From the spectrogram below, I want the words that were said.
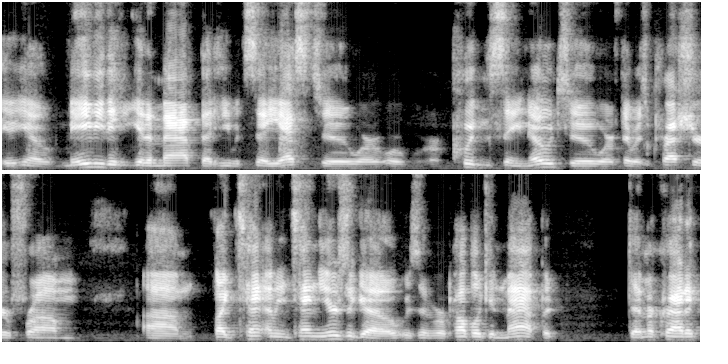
you know maybe they could get a map that he would say yes to or, or, or couldn't say no to, or if there was pressure from um, like ten. I mean, ten years ago it was a Republican map, but Democratic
